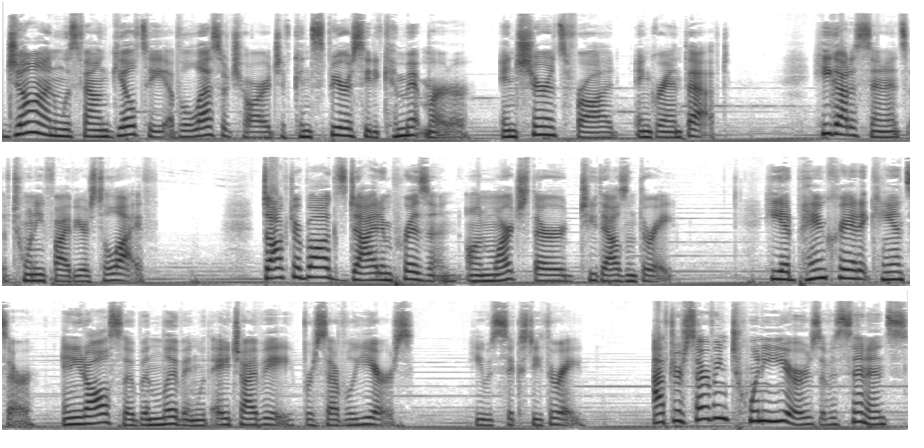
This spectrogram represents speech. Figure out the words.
John was found guilty of the lesser charge of conspiracy to commit murder, insurance fraud, and grand theft. He got a sentence of 25 years to life. Dr. Boggs died in prison on March 3, 2003. He had pancreatic cancer, and he'd also been living with HIV for several years. He was 63. After serving 20 years of his sentence,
